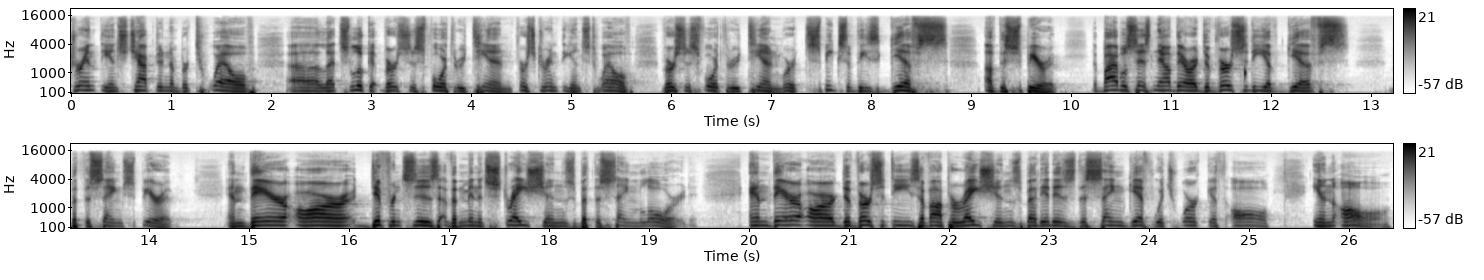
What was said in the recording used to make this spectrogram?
Corinthians chapter number 12, uh, let's look at verses 4 through 10. 1 Corinthians 12, verses 4 through 10, where it speaks of these gifts of the Spirit. The Bible says, Now there are diversity of gifts, but the same Spirit. And there are differences of administrations, but the same Lord and there are diversities of operations, but it is the same gift which worketh all in all.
